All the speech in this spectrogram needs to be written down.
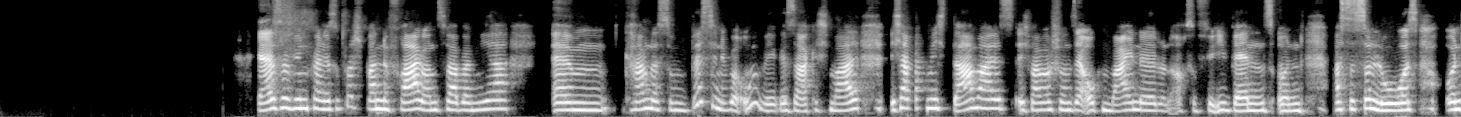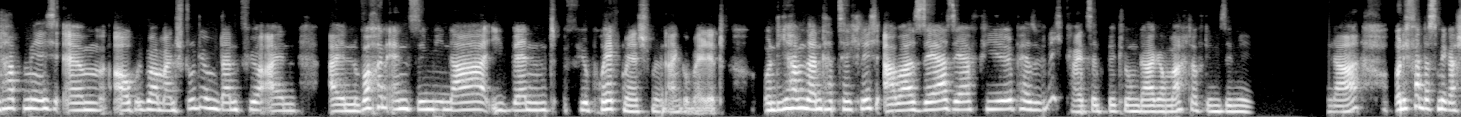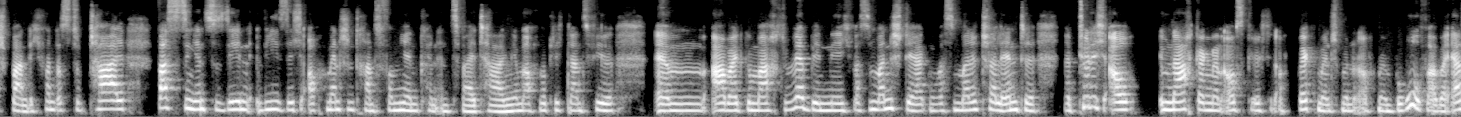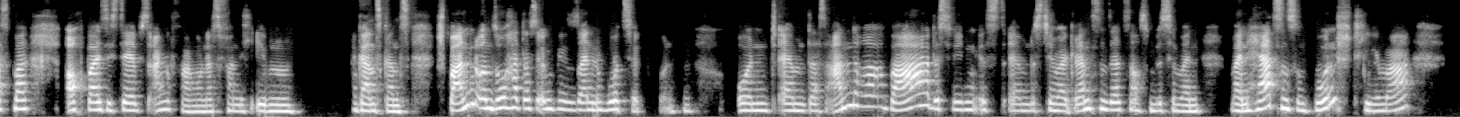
Ja, das ist auf jeden Fall eine super spannende Frage. Und zwar bei mir ähm, kam das so ein bisschen über Umwege, sag ich mal. Ich habe mich damals, ich war immer schon sehr open-minded und auch so für Events und was ist so los und habe mich ähm, auch über mein Studium dann für ein, ein Wochenendseminar-Event für Projektmanagement angemeldet. Und die haben dann tatsächlich aber sehr, sehr viel Persönlichkeitsentwicklung da gemacht auf dem Seminar. Seminar. Und ich fand das mega spannend. Ich fand das total faszinierend zu sehen, wie sich auch Menschen transformieren können in zwei Tagen. Die haben auch wirklich ganz viel ähm, Arbeit gemacht. Wer bin ich? Was sind meine Stärken? Was sind meine Talente? Natürlich auch im Nachgang dann ausgerichtet auf Projektmanagement und auf meinen Beruf, aber erstmal auch bei sich selbst angefangen. Und das fand ich eben ganz, ganz spannend. Und so hat das irgendwie so seine Wurzel gefunden. Und ähm, das andere war, deswegen ist ähm, das Thema Grenzen setzen auch so ein bisschen mein, mein Herzens- und Wunschthema,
